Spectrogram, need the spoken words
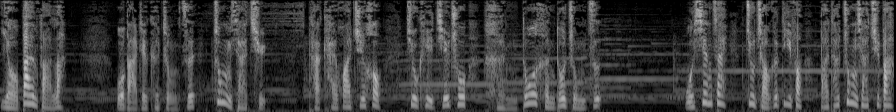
有办法了，我把这颗种子种下去，它开花之后就可以结出很多很多种子。我现在就找个地方把它种下去吧。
